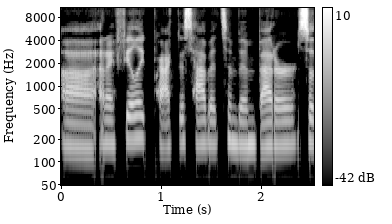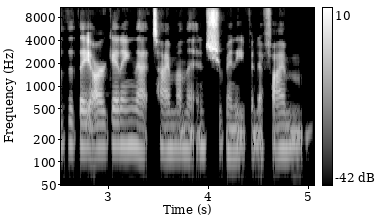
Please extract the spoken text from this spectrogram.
uh, and I feel like practice habits have been better, so that they are getting that time on the instrument, even if I'm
